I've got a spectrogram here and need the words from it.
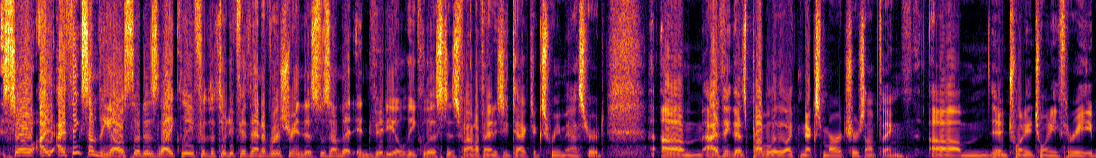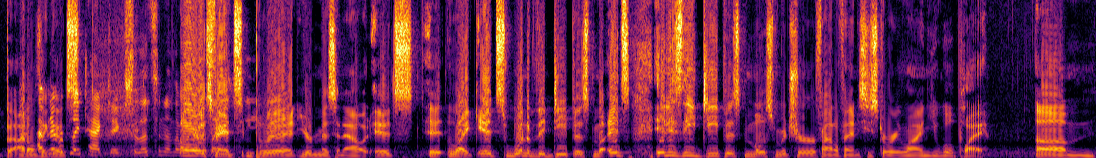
so I, I think something else that is likely for the 35th anniversary, and this was on that NVIDIA leak list, is Final Fantasy Tactics Remastered. Um, I think that's probably like next March or something um, in 2023, but I don't I've think never that's. played Tactics, so that's another. one Oh, it's like fantastic. Brit. You're missing out. It's it like it's one of the deepest. It's it is the deepest, most mature Final Fantasy storyline you will play. Um,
